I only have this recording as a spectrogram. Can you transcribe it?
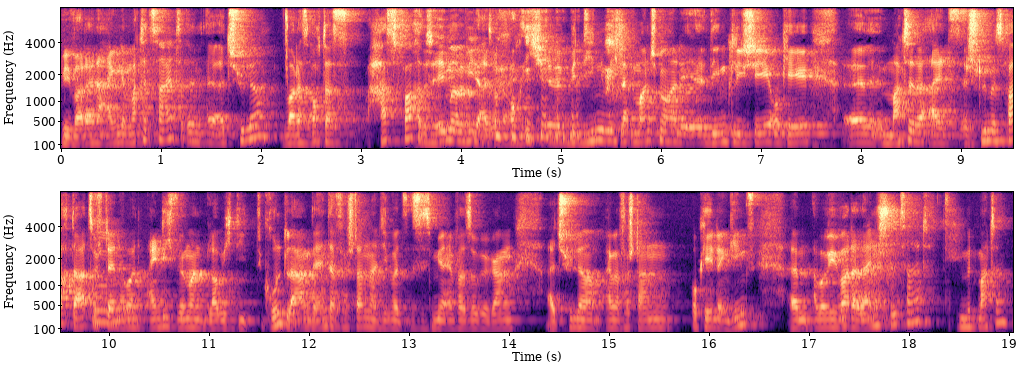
Wie war deine eigene Mathezeit äh, als Schüler? War das auch das Hassfach? Also immer wieder. Also auch ich äh, bediene mich manchmal äh, dem Klischee, okay, äh, Mathe als schlimmes Fach darzustellen, mhm. aber eigentlich, wenn man, glaube ich, die Grundlagen dahinter verstanden hat, jeweils ist es mir einfach so gegangen, als Schüler einmal verstanden, okay, dann ging's. Ähm, aber wie war da deine Schulzeit mit Mathe?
